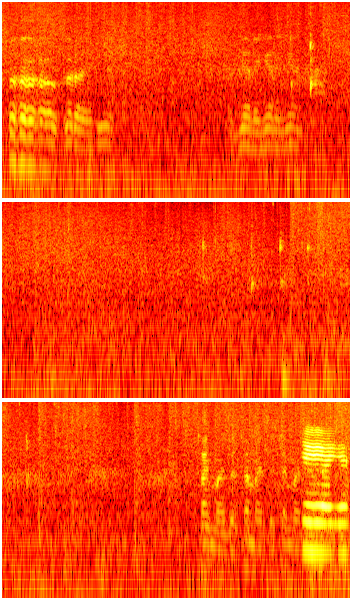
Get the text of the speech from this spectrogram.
good idea. Again, again, again. Time miser, time miser, time miser. Yeah, yeah, yeah.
